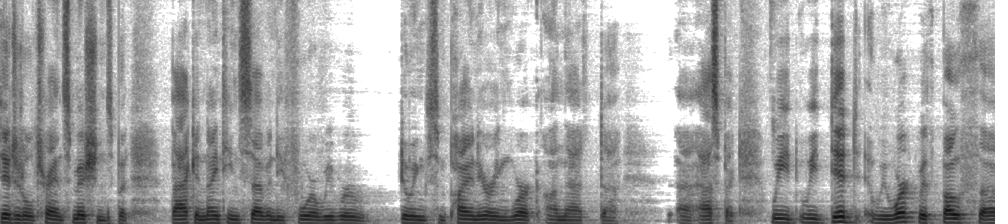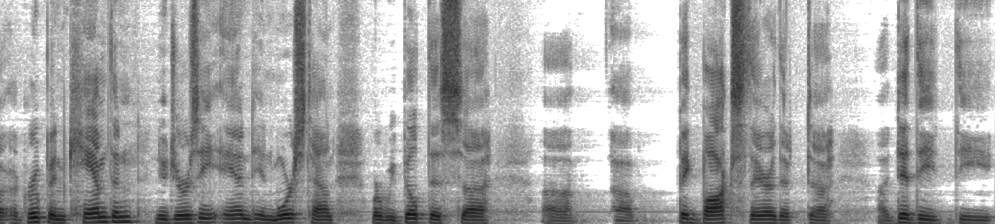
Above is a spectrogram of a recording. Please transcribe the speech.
digital transmissions. But back in 1974, we were doing some pioneering work on that uh, uh, aspect. We, we did, we worked with both uh, a group in Camden, New Jersey, and in Moorestown, where we built this uh, uh, uh, big box there that did the, the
